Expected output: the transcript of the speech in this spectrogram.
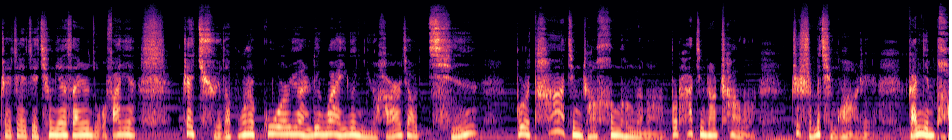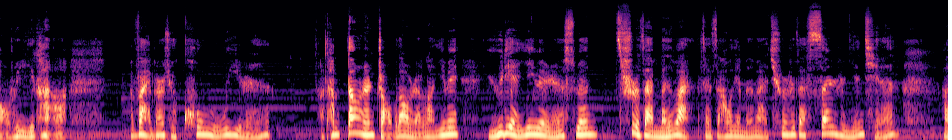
这这这青年三人组发现，这曲子不是孤儿院另外一个女孩叫琴，不是他经常哼哼的吗？不是他经常唱的吗？这什么情况啊？这是，赶紧跑出去一看啊，外边却空无一人。他们当然找不到人了，因为鱼店音乐人虽然是在门外，在杂货店门外，却是在三十年前，啊，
